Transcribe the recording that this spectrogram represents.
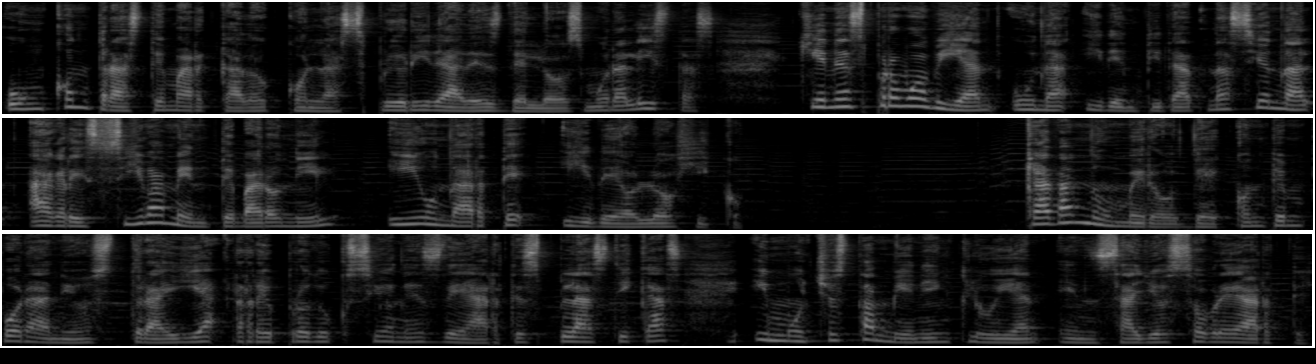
un contraste marcado con las prioridades de los muralistas, quienes promovían una identidad nacional agresivamente varonil y un arte ideológico. Cada número de contemporáneos traía reproducciones de artes plásticas y muchos también incluían ensayos sobre arte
